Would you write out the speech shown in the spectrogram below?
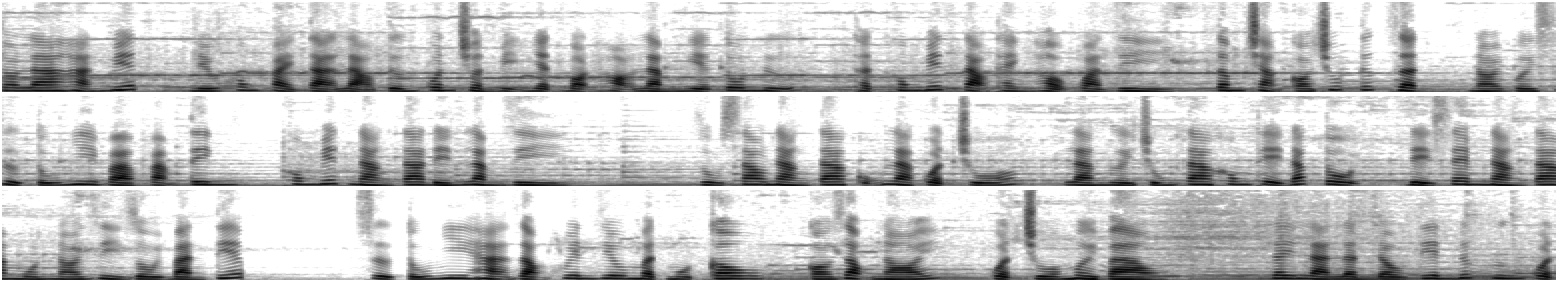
cho La Hãn biết. Nếu không phải tạ lão tướng quân chuẩn bị nhận bọn họ làm nghĩa tôn nữ, thật không biết tạo thành hậu quả gì. Tâm trạng có chút tức giận, nói với Sử Tú Nhi và Phạm Tinh, không biết nàng ta đến làm gì. Dù sao nàng ta cũng là quận chúa, là người chúng ta không thể đắc tội, để xem nàng ta muốn nói gì rồi bàn tiếp. Sử Tú Nhi hạ giọng khuyên Diêu Mật một câu, có giọng nói, quận chúa mời vào. Đây là lần đầu tiên Đức Hưng quận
